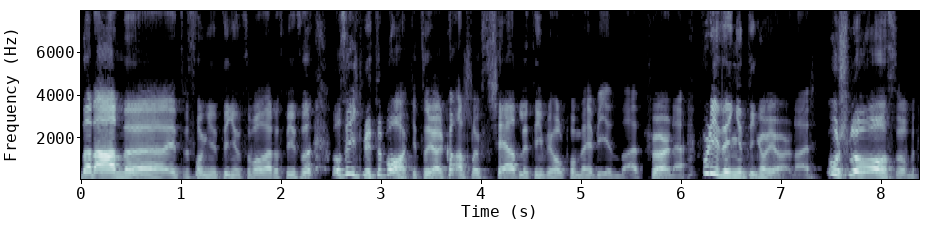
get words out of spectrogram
Den ene eh, interessante tingen som var der å spise. Og så gikk vi tilbake til å gjøre hva en slags kjedelige ting vi holdt på med i byen der før det. Fordi det er ingenting å gjøre der. Oslo er awesome.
